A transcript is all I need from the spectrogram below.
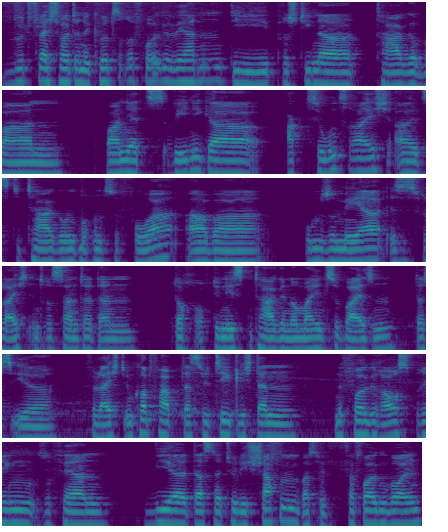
wird vielleicht heute eine kürzere Folge werden. Die Pristina-Tage waren, waren jetzt weniger aktionsreich als die Tage und Wochen zuvor, aber umso mehr ist es vielleicht interessanter, dann doch auf die nächsten Tage nochmal hinzuweisen, dass ihr vielleicht im Kopf habt, dass wir täglich dann eine Folge rausbringen, sofern wir das natürlich schaffen, was wir verfolgen wollen.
